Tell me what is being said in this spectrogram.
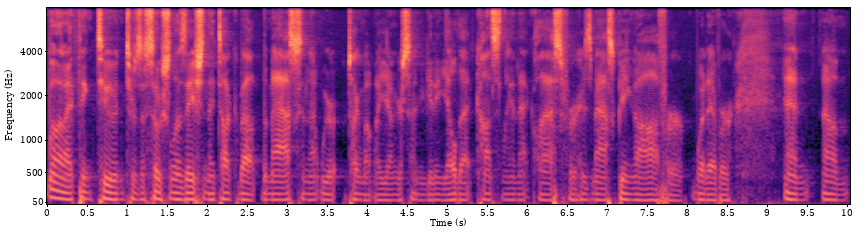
Well, and I think too, in terms of socialization, they talk about the masks, and that we were talking about my younger son getting yelled at constantly in that class for his mask being off or whatever. And um,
